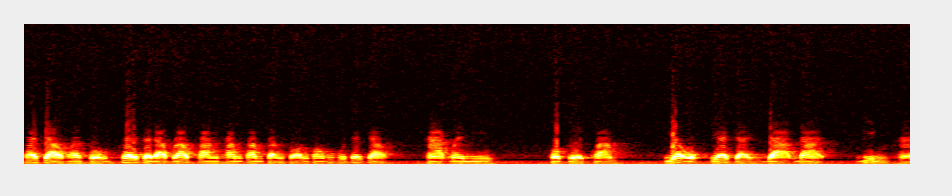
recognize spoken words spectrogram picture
พระเจ้าพระสงฆ์เคยสดับรับฟังทำคำสั่งสอนของพระพุทธเจ้า หากไม่มีก็เกิดความเสียอกเสียใจอยากได้ยิ่งหา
